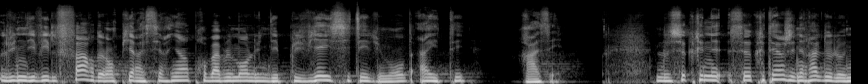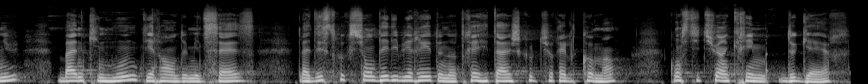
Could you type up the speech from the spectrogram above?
l'une des villes phares de l'Empire assyrien, probablement l'une des plus vieilles cités du monde, a été rasée. Le secrétaire général de l'ONU, Ban Ki-moon, dira en 2016 La destruction délibérée de notre héritage culturel commun constitue un crime de guerre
